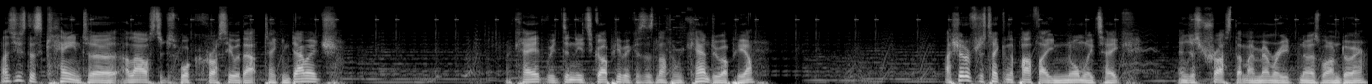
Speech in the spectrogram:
Let's use this cane to allow us to just walk across here without taking damage. Okay, we didn't need to go up here because there's nothing we can do up here. I should have just taken the path I normally take and just trust that my memory knows what I'm doing.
